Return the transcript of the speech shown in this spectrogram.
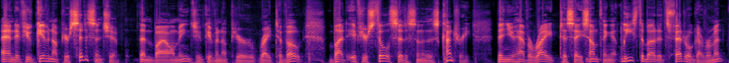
and if you've given up your citizenship, then by all means you've given up your right to vote. But if you're still a citizen of this country, then you have a right to say something, at least about its federal government.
